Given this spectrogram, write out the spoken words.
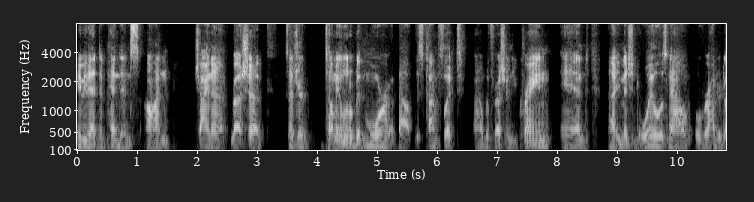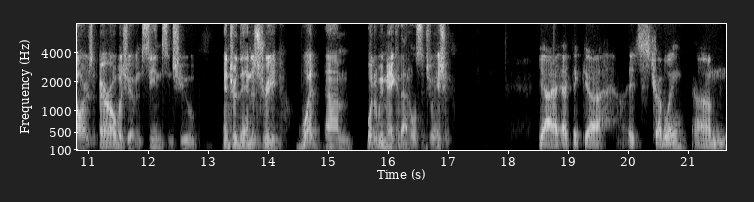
maybe that dependence on China, Russia, etc. Tell me a little bit more about this conflict uh, with Russia and Ukraine. And uh, you mentioned oil is now over $100 a barrel, which you haven't seen since you entered the industry. What um, what do we make of that whole situation? Yeah, I, I think uh, it's troubling um,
